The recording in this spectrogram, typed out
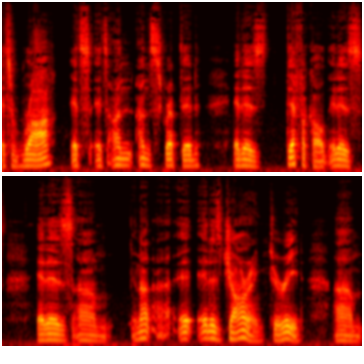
It's raw, it's it's un, unscripted, it is difficult, it is it is um not uh, it, it is jarring to read. Um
